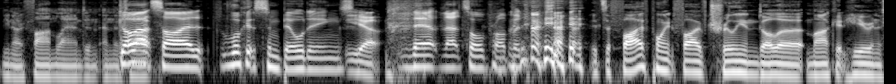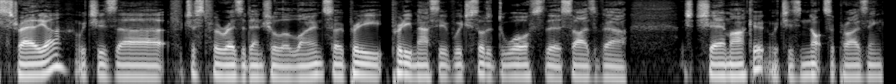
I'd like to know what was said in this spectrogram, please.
you know farmland and, and the Go type. outside, look at some buildings. Yeah, that's all property. it's a five point five trillion dollar market here in Australia, which is uh, for just for residential alone. So pretty pretty massive, which sort of dwarfs the size of our share market, which is not surprising.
